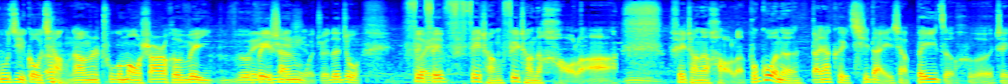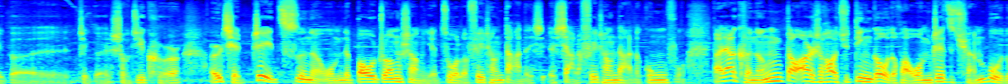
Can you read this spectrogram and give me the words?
估计够呛。那么出个帽衫和卫卫衫，我觉得就。非非非常非常的好了啊，非常的好了。不过呢，大家可以期待一下杯子和这个这个手机壳，而且这次呢，我们的包装上也做了非常大的下了非常大的功夫。大家可能到二十号去订购的话，我们这次全部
